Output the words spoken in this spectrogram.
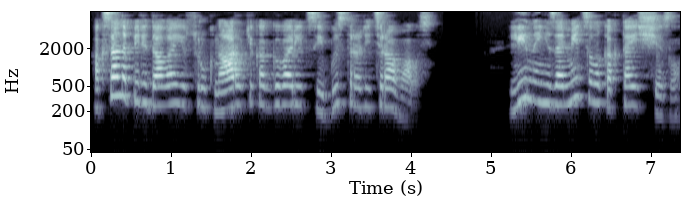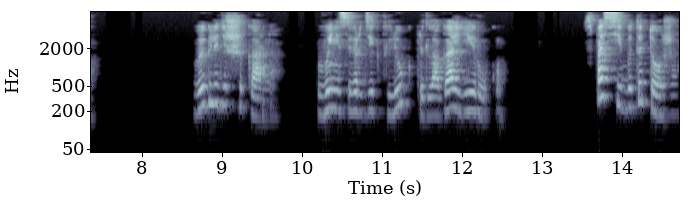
Оксана передала ее с рук на руки, как говорится, и быстро ретировалась. Лина и не заметила, как та исчезла. «Выглядишь шикарно», — вынес вердикт Люк, предлагая ей руку. «Спасибо, ты тоже»,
